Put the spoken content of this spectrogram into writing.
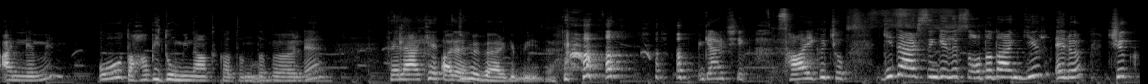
annemin. O daha bir dominant kadındı böyle. Felaketti. Acı biber gibiydi. Gerçek. Saygı çok. Gidersin gelirsin odadan gir, el öp, çık,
